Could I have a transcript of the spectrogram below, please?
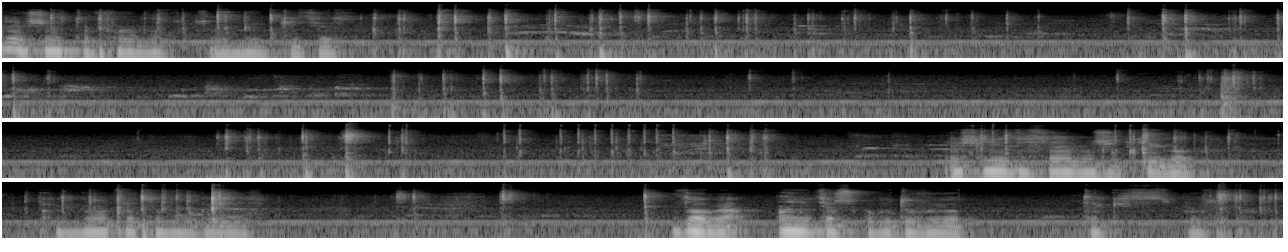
No wziąć ten format, żeby kit jest. Dostajemy szybkiego knopa, to mogę... Dobra, oni też obudowują w taki sposób.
